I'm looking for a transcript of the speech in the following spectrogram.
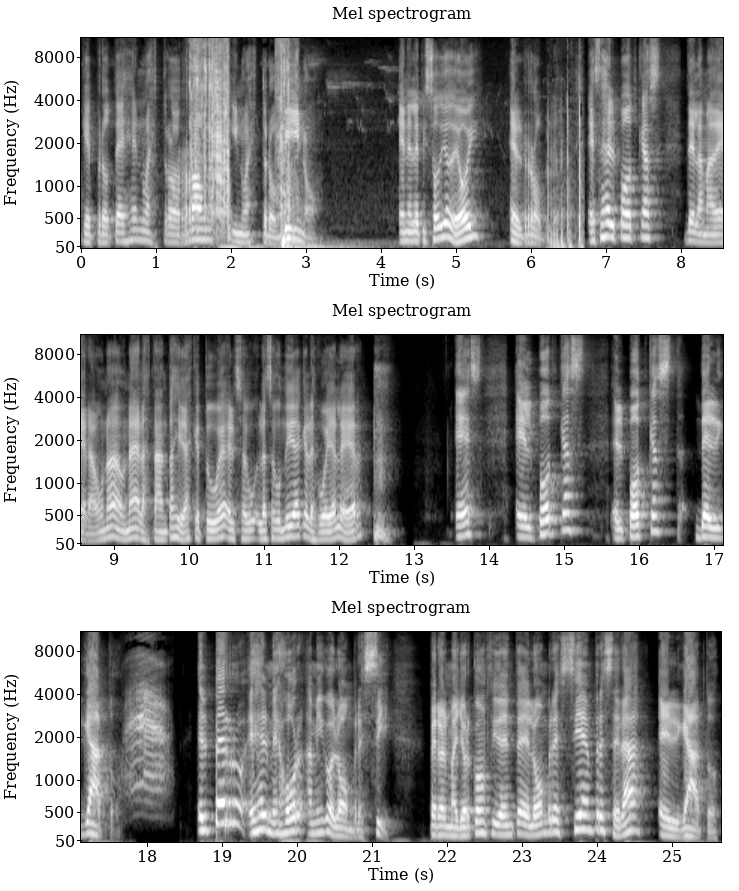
que protege nuestro ron y nuestro vino. En el episodio de hoy, el roble. Ese es el podcast de la madera. Una, una de las tantas ideas que tuve. la segunda idea que les voy a leer es el podcast, el podcast del gato. El perro es el mejor amigo del hombre, sí, pero el mayor confidente del hombre siempre será el gato,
